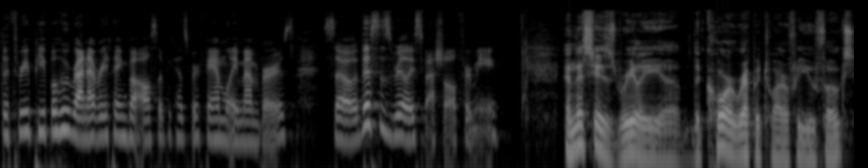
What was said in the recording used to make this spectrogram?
the three people who run everything, but also because we're family members. So this is really special for me. And this is really uh, the core repertoire for you folks,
